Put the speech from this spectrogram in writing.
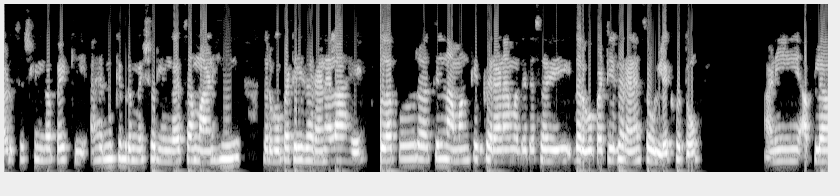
अडुसष्ट लिंगापैकी अहिरमुखी ब्रह्मेश्वर लिंगाचा मानही दर्गो पाटील घराण्याला आहे. सोलापुरातील नामांकित घराण्यामध्ये तसंही दर्गो पाटील घराण्याचा उल्लेख होतो. आणि आपल्या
